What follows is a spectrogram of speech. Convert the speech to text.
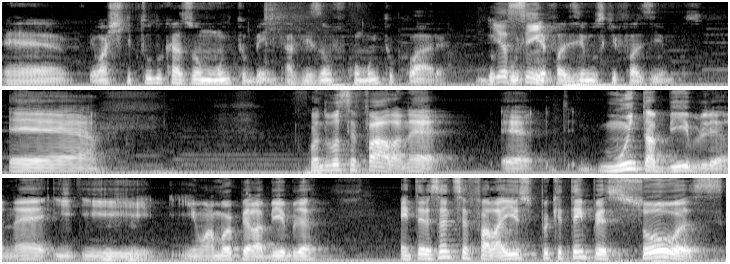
é, eu acho que tudo casou muito bem. A visão ficou muito clara do e porquê assim, fazíamos o que fazíamos. É... Quando você fala, né, é, muita Bíblia, né? E, e, uhum. e, um amor pela Bíblia. É interessante você falar isso porque tem pessoas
